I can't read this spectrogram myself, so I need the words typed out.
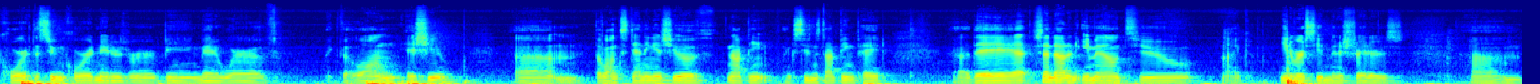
court the student coordinators were being made aware of like the long issue, um, the long-standing issue of not being like students not being paid. Uh, they sent out an email to like university administrators, um,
